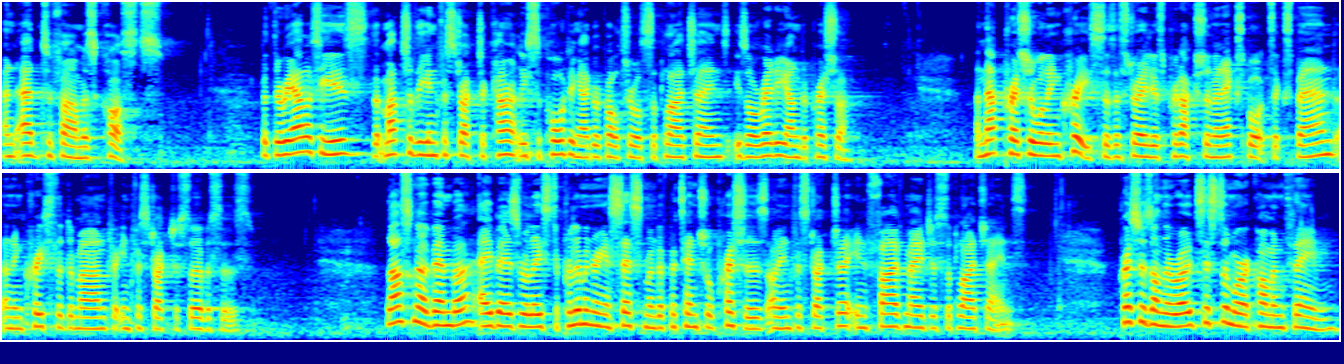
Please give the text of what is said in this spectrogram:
and add to farmers' costs. But the reality is that much of the infrastructure currently supporting agricultural supply chains is already under pressure. And that pressure will increase as Australia's production and exports expand and increase the demand for infrastructure services. Last November, ABARES released a preliminary assessment of potential pressures on infrastructure in five major supply chains. Pressures on the road system were a common theme.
